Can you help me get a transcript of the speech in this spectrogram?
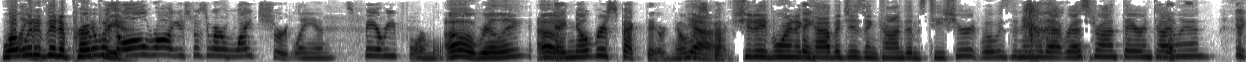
What Lian, would have been appropriate? It was all wrong. You're supposed to wear a white shirt, Lian. It's very formal. oh, really? Oh, Okay, no respect there. No yeah. respect. Should have worn a Thank- cabbages and condoms T-shirt. What was the name of that restaurant there in Thailand?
